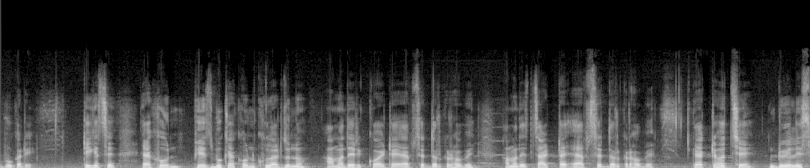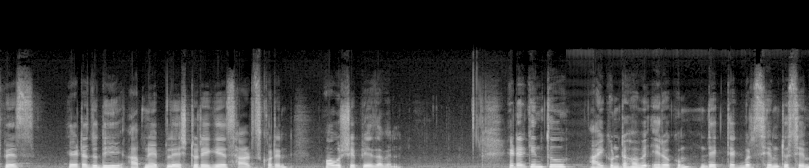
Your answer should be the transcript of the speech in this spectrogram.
উপকারী। ঠিক আছে? এখন ফেসবুক অ্যাকাউন্ট খোলার জন্য আমাদের কয়টা অ্যাপসের দরকার হবে? আমাদের চারটা অ্যাপসের দরকার হবে। একটা হচ্ছে ডুয়েল স্পেস এটা যদি আপনি প্লে স্টোরে গিয়ে সার্চ করেন, অবশ্যই পেয়ে যাবেন। এটার কিন্তু আইকনটা হবে এরকম। দেখতে একবার সেম টু সেম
